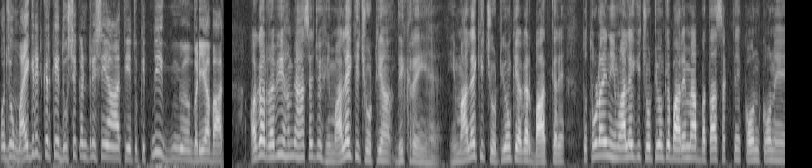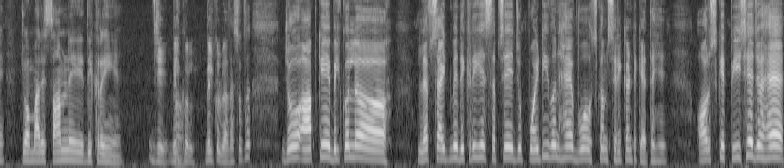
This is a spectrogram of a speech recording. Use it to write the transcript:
और जो माइग्रेट करके दूसरे कंट्री से यहाँ आती है। तो कितनी बढ़िया बात। अगर रवि हम यहाँ से जो हिमालय की चोटियाँ दिख रही हैं हिमालय की चोटियों की अगर बात करें तो थोड़ा इन हिमालय की चोटियों के बारे में आप बता सकते हैं कौन कौन है जो हमारे सामने दिख रही हैं। जी बिल्कुल हाँ। बिल्कुल बता सकते जो आपके बिल्कुल लेफ़्ट साइड में दिख रही है सबसे जो पॉइंटी वन है वो उसका हम श्रीकंठ कहते हैं। और उसके पीछे जो है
